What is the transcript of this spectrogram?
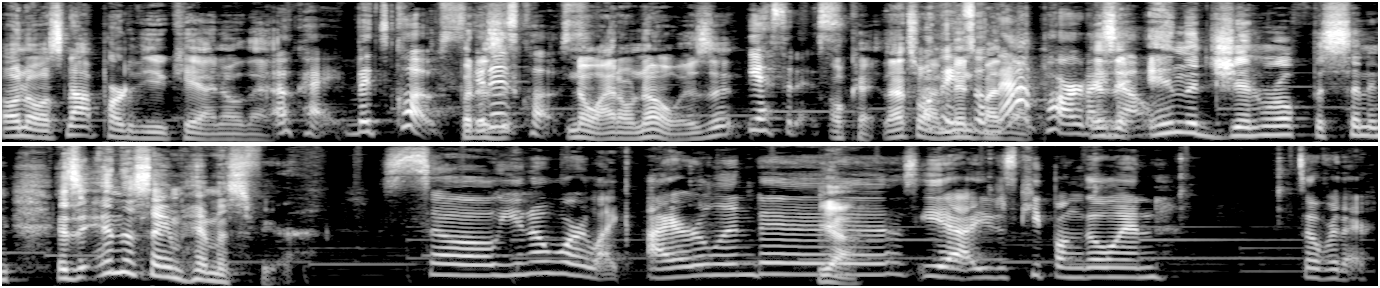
Oh no, it's not part of the UK. I know that. Okay, but it's close. But it is is close. No, I don't know. Is it? Yes, it is. Okay, that's what Okay, I meant so by that part I Is it in the general vicinity? Is it in the same hemisphere? So you know where like Ireland is? Yeah. Yeah. You just keep on going. It's over there.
